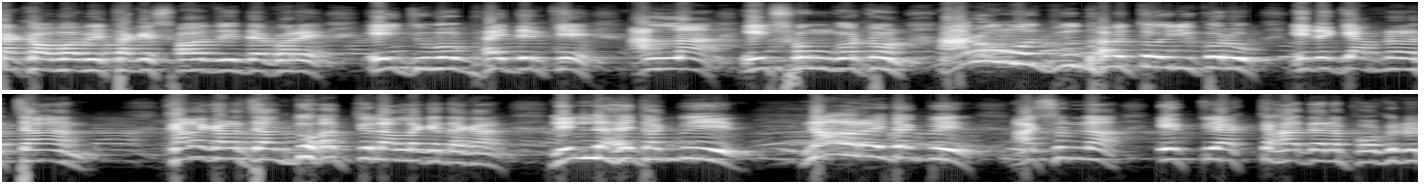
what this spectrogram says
টাকা অভাবে তাকে সহযোগিতা করে। এই যুবক ভাইদেরকে আল্লাহ এই সংগঠন আরও মজবুতভাবে তৈরি করুক এটা কি আপনারা চান? কারা কারা চান? দুহাত তুলে আল্লাহকে দেখান। লিল্লাহে থাকবীর নারাই থাকবীর আসুন না একটু একটা হাত না পকেটে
